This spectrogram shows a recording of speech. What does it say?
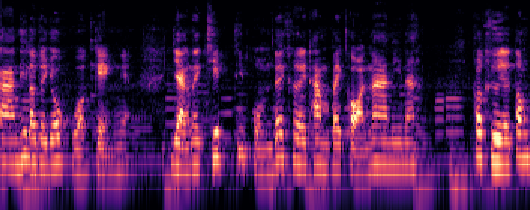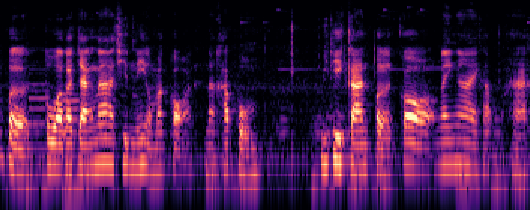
การที่เราจะยกหัวเก๋งเนี่ยอย่างในคลิปที่ผมได้เคยทำไปก่อนหน้านี้นะ ก็คือจะต้องเปิดตัวกระจังหน้าชิ้นนี้ออกมาก่อนนะครับผมวิธีการเปิดก็ง่าย ๆ ครับ หาไข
